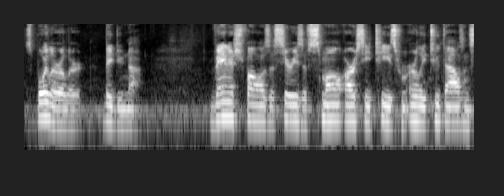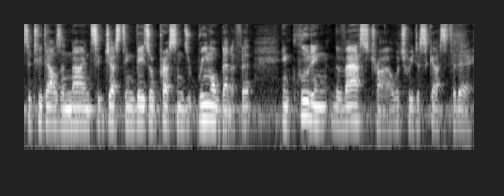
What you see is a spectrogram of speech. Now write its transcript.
Spoiler alert, they do not. Vanish follows a series of small RCTs from early 2000s to 2009 suggesting vasopressin's renal benefit, including the VAST trial, which we discussed today.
